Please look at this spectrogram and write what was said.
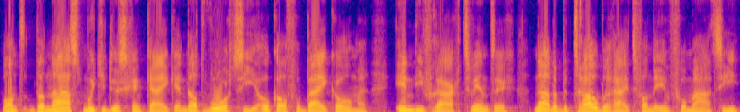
Want daarnaast moet je dus gaan kijken, en dat woord zie je ook al voorbij komen in die vraag 20, naar de betrouwbaarheid van de informatie.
